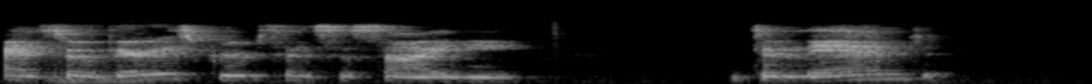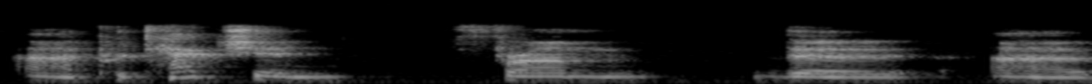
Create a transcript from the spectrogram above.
And so various groups in society demand uh, protection from the uh,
